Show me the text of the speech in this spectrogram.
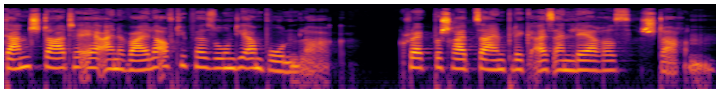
Dann starrte er eine Weile auf die Person, die am Boden lag. Craig beschreibt seinen Blick als ein leeres Starren.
